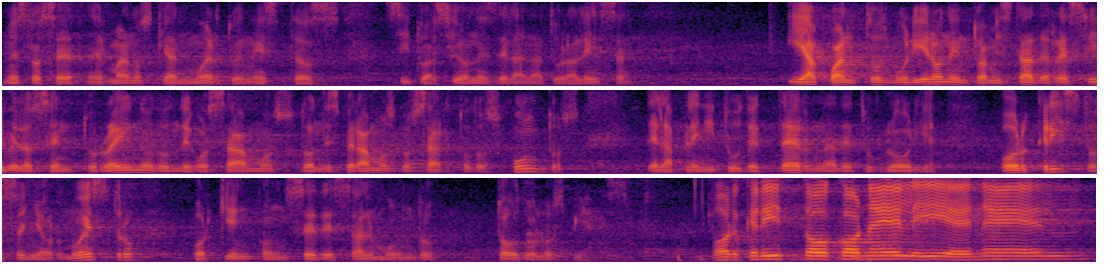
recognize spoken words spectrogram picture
nuestros hermanos que han muerto en estos situaciones de la naturaleza. Y a cuantos murieron en tu amistad, recíbelos en tu reino donde gozamos, donde esperamos gozar todos juntos de la plenitud eterna de tu gloria. Por Cristo, Señor nuestro, por quien concedes al mundo todos los bienes. Por Cristo, con Él y en Él,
